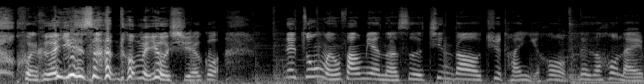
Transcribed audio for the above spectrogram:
混合运算都没有学过。那中文方面呢，是进到剧团以后，那时候后来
